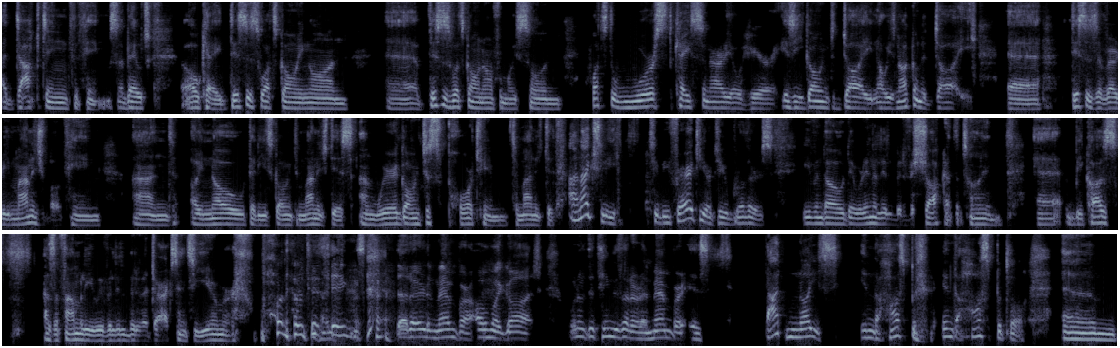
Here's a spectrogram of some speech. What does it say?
adapting to things. About okay, this is what's going on. Uh, this is what's going on for my son. What's the worst case scenario here? Is he going to die? No, he's not going to die. Uh, this is a very manageable thing and I know that he's going to manage this, and we're going to support him to manage this. And actually, to be fair to your two brothers, even though they were in a little bit of a shock at the time, uh, because as a family we have a little bit of a dark sense of humor. one of the things that I remember, oh my god, one of the things that I remember is that night in the hospital. In the hospital, um,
